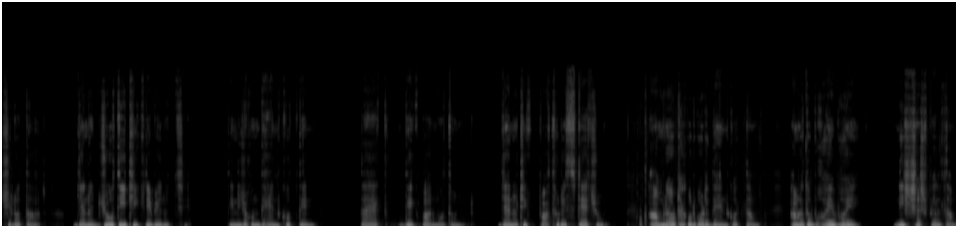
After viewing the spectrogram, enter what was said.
ছিল তার, যেন জ্যোতি ঠিকরে বেরুচ্ছে। তিনি যখন ধ্যান করতেন, তা এক দেখবার মতন, যেন ঠিক পাথরের স্ট্যাচু। আমরাও ঠাকুর ঘরে ধ্যান করতাম। আমরা তো ভয়ে ভয়ে নিঃশ্বাস ফেলতাম।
